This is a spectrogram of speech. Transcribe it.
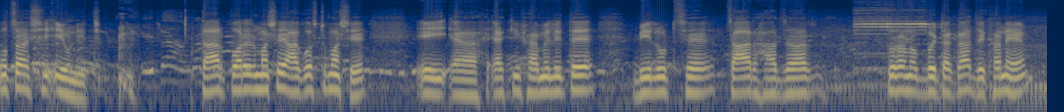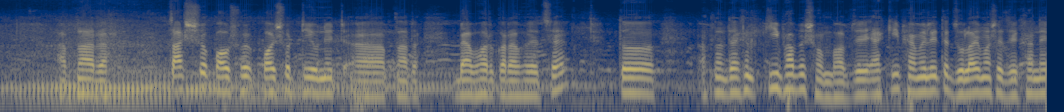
পঁচাশি ইউনিট। তার পরের মাসে, আগস্ট মাসে এই একই ফ্যামিলিতে বিল উঠছে চার হাজার চুরানব্বই টাকা, যেখানে আপনার চারশো পঁয়ষট্টি ইউনিট আপনার ব্যবহার করা হয়েছে। তো আপনার দেখেন কীভাবে সম্ভব যে একই ফ্যামিলিতে জুলাই মাসে যেখানে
